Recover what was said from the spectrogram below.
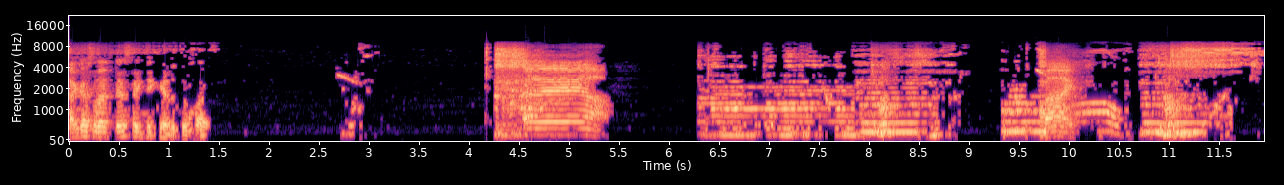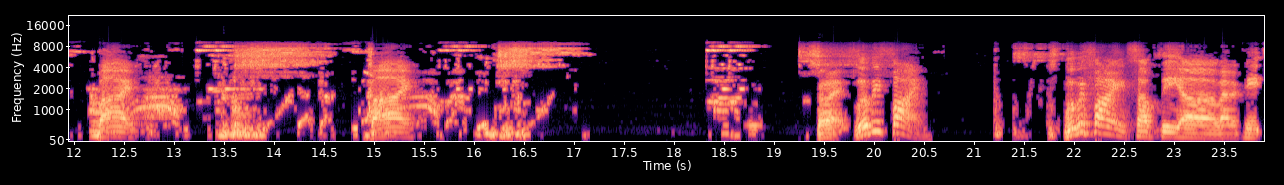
I guess I'll let this thing take care of the Goombas. Yeah. Bye. Bye. Bye. Alright, we'll be fine. We'll be fine, Selfie, uh, Rabbid Peach.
